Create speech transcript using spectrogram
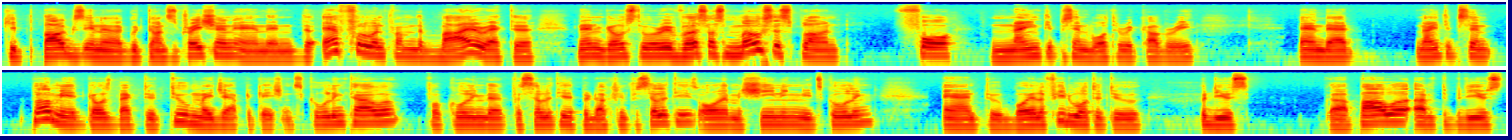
keep bugs in a good concentration, and then the effluent from the bioreactor then goes to a reverse osmosis plant for 90% water recovery, and that 90% permeate goes back to two major applications cooling tower for cooling the facility the production facilities all the machining needs cooling and to boiler feed water to produce uh, power um, to produce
